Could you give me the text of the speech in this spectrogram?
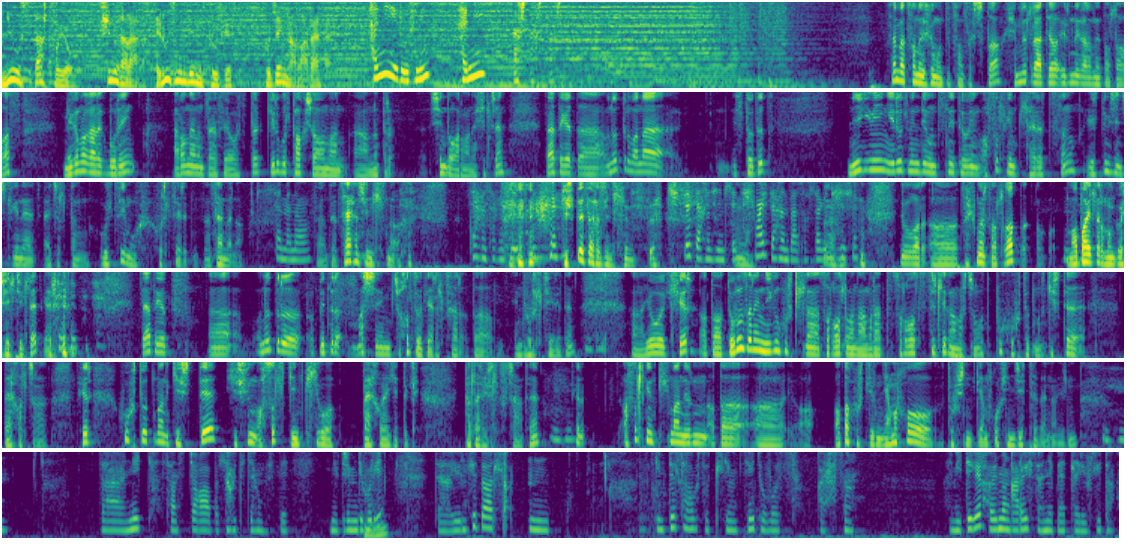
New Start буюу шинэ гараа эрүүл мэндийн нэвтрүүлгээс бүлээн аваарай. Таны эрүүл мэнд таны гарт авах. Сайн байцгаана эрхэм үндэт сонсогчдоо. Химнэл радио 91.7-оос Мегамар гараг бүрийн 18 цагаас явагддаг гэр бүл ток шоу маань өнөөдөр шин дугаар маань эхэлж байна. За тэгээд өнөөдөр манай студид нийгмийн эрүүл мэндийн үндэсний төвийн осол гэмтэл хариуцсан эрдэм шинжилгээний ажилтан Үлзий мөнх хүрэлцэн яриад. Сайн байна уу? Сайн байна уу? За тэгээд сайхан шинжилсэн үү? Сайхан сайхан шинжилсэн. Гэртээ сайхан шинжилсэн үстэй. Гэртээ сайхан шинжилээ. Цахимаар сайхан залглаа гэдэг шиг. Юугаар цахимаар залгаад мобайлаар мөнгөө шилжүүлээд гэх. За тэгээд өнөөдөр бид нар маш юм чухал зүйл ярилцахаар одоо энд хүрэлцэн яриад байна. А юу вэ гэхээр одоо 4 сарын 1 хүртэл сургууль маань амраад сургууль цэцэрлэг амарчингууд бүх хүүхдүүд маань гэртээ байх болж байгаа. Тэгэхээр хүүхдүүд маань гэртээ хэрхэн осол гэмтэлгүй байх вэ гэдэг талаар ярилцах байгаа тийм. Тэгэхээр осол гэмтэл маань ер нь одоо одоо хүртэл ер нь ямархуу төвшөнд ямархуу хэмжээтэй байна ер нь. За нийт сонсож байгаа болгогдож байгаа хүмүүстээ энэ өдрийн мэндийг хүргэе. За ерөнхийдөө бол гимтэл савг судлалын үндэсний төвөөс гаргасан. Мэдээгээр 2019 оны байдлаар ерөнхийдөө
